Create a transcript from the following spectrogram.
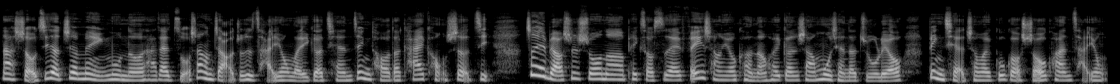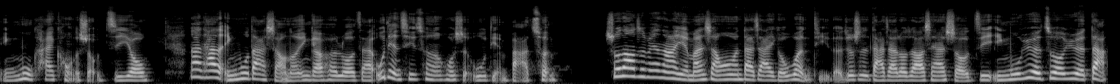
那手机的正面荧幕呢，它在左上角就是采用了一个前镜头的开孔设计，这也表示说呢，Pixel 4a 非常有可能会跟上目前的主流，并且成为 Google 首款采用荧幕开孔的手机哦。那它的荧幕大小呢，应该会落在五点七寸或是五点八寸。说到这边呢，也蛮想问问大家一个问题的，就是大家都知道现在手机荧幕越做越大，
